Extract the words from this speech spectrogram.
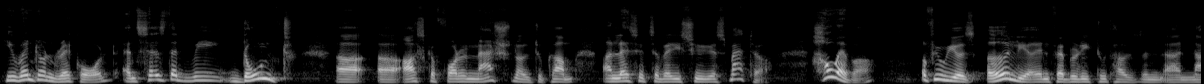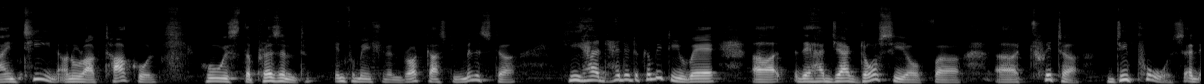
he went on record and says that we don't uh, uh, ask a foreign national to come unless it's a very serious matter. However, a few years earlier, in February 2019, Anurag Thakur, who is the present Information and Broadcasting Minister, he had headed a committee where uh, they had Jack Dorsey of uh, uh, Twitter deposed, and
